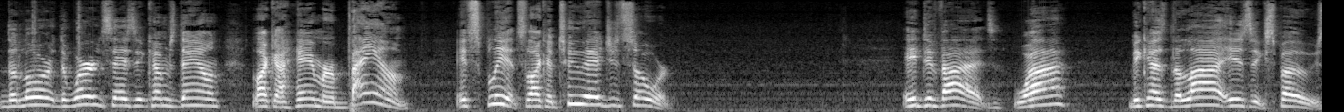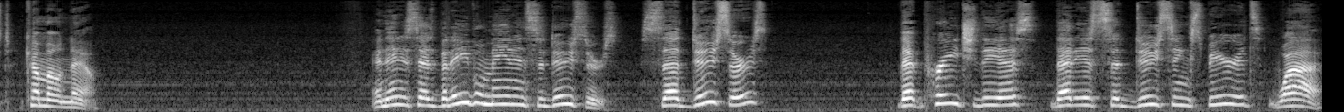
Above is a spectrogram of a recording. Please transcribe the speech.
the Lord the word says it comes down like a hammer. Bam! It splits like a two-edged sword. It divides. Why? Because the lie is exposed. Come on now. And then it says, But evil men and seducers seducers that preach this that is seducing spirits. Why?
